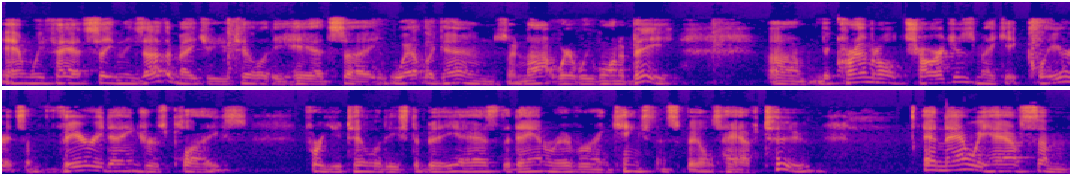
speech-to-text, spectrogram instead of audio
and we've had seen these other major utility heads say wet lagoons are not where we want to be. Um, the criminal charges make it clear it's a very dangerous place for utilities to be, as the Dan River and Kingston spills have too. And now we have some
